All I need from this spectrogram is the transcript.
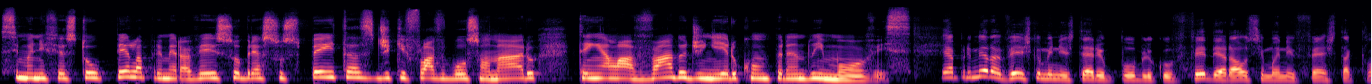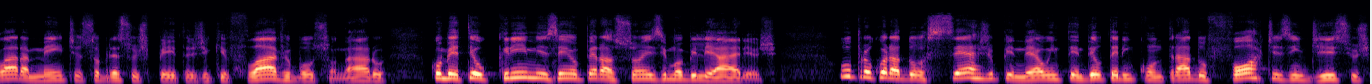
se manifestou pela primeira vez sobre as suspeitas de que Flávio Bolsonaro tenha lavado dinheiro comprando imóveis. É a primeira vez que o Ministério Público Federal se manifesta claramente sobre as suspeitas de que Flávio Bolsonaro cometeu crimes em operações imobiliárias. O procurador Sérgio Pinel entendeu ter encontrado fortes indícios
